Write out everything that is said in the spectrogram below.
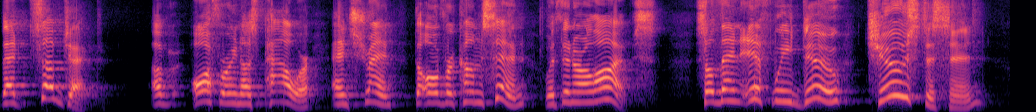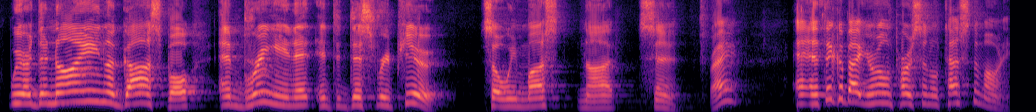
that subject of offering us power and strength to overcome sin within our lives. So then, if we do choose to sin, we are denying the gospel and bringing it into disrepute. So we must not sin, right? And, think about your own personal testimony.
